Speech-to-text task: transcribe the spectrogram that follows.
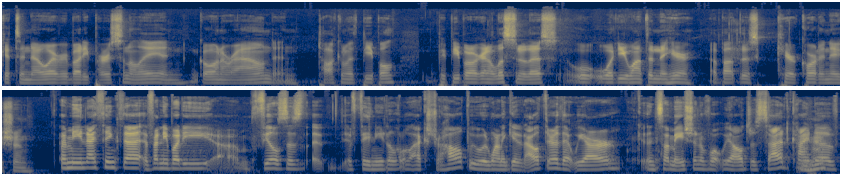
get to know everybody personally, and going around and talking with people. P- People are going to listen to this. What do you want them to hear about this care coordination? I mean, I think that if anybody um, feels as if they need a little extra help, we would want to get it out there that we are, in summation of what we all just said, kind of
